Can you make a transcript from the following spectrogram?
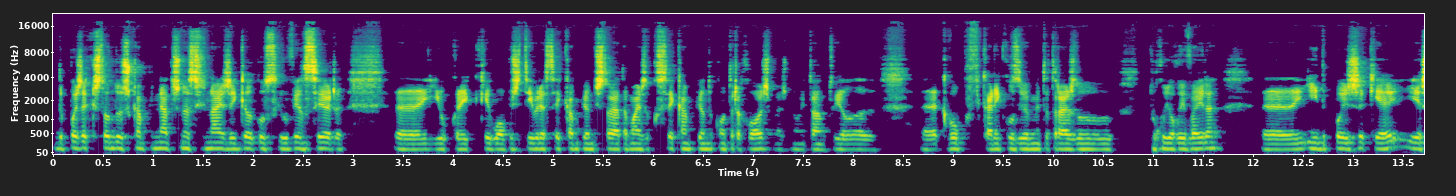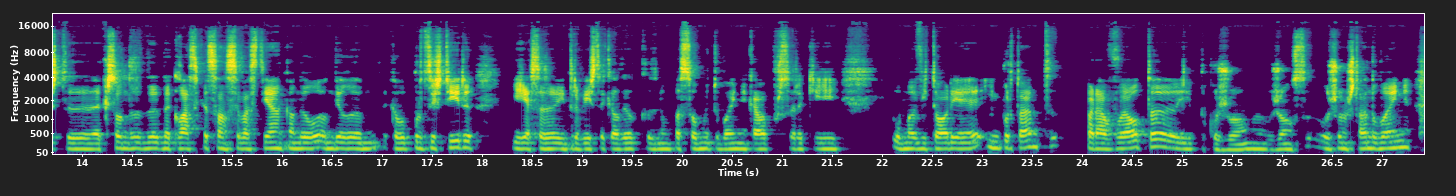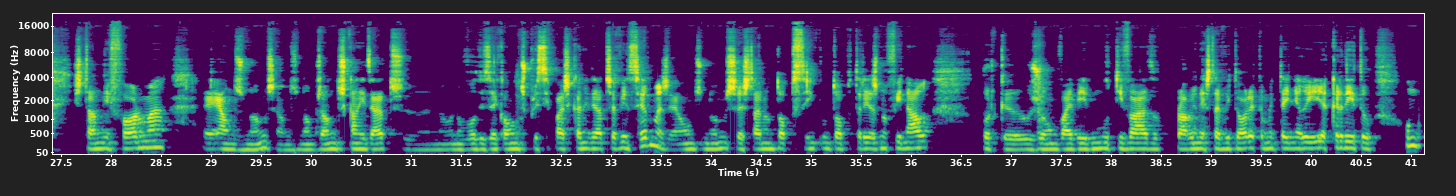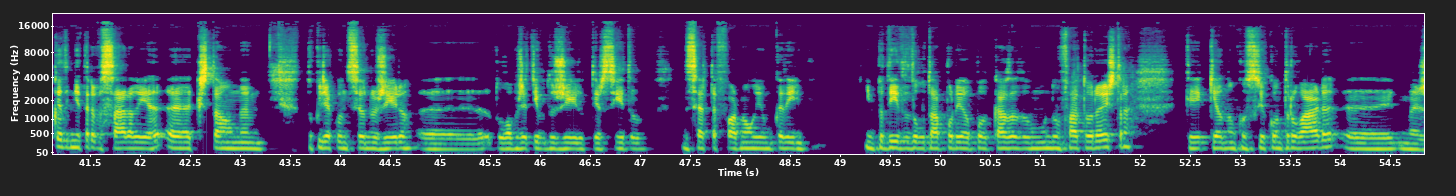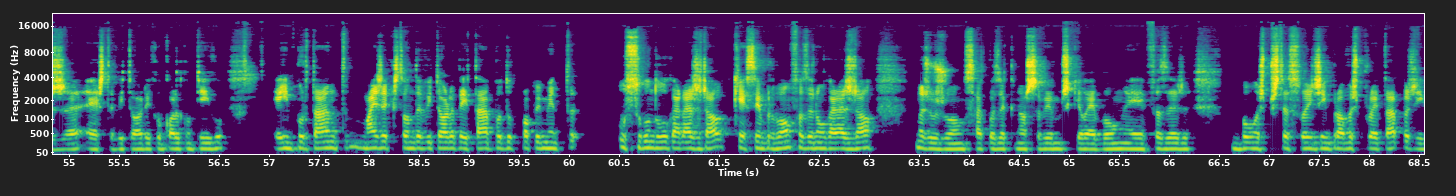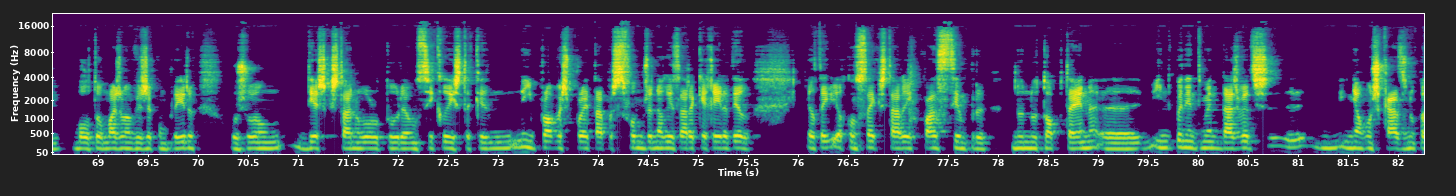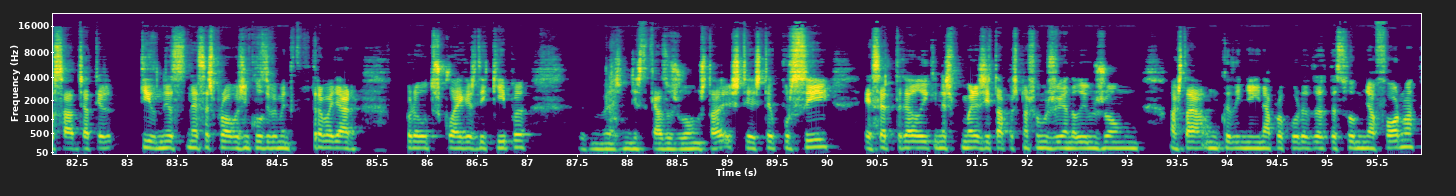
Depois a questão dos campeonatos nacionais em que ele conseguiu vencer, uh, e eu creio que o objetivo era ser campeão de estrada mais do que ser campeão de contra-relógio, mas no entanto ele uh, acabou por ficar inclusivamente atrás do, do Rui Oliveira. Uh, e depois aqui é este, a questão de, da clássica São Sebastião, onde onde ele acabou por desistir, e essa entrevista que ele deu, que não passou muito bem, acaba por ser aqui uma vitória importante para a volta e porque o João, o João, o João estando bem, estando em forma, é um dos nomes, é um dos nomes, é um dos candidatos, não, não vou dizer que é um dos principais candidatos a vencer, mas é um dos nomes a estar num top 5, um top 3 no final, porque o João vai vir motivado para além desta vitória, também tem ali, acredito, um bocadinho atravessado ali a, a questão um, do que lhe aconteceu no giro, uh, do objetivo do giro ter sido, de certa forma, ali um bocadinho impedido de lutar por ele por causa de um, de um fator extra, que, que ele não conseguiu controlar, uh, mas esta vitória, concordo contigo, é importante, mais a questão da vitória da etapa do que propriamente o segundo lugar à geral, que é sempre bom fazer um lugar à geral, mas o João, se há coisa que nós sabemos que ele é bom, é fazer boas prestações em provas por etapas e voltou mais uma vez a cumprir. O João, desde que está no World Tour, é um ciclista que em provas por etapas, se formos analisar a carreira dele, ele, tem, ele consegue estar quase sempre no, no top 10, uh, eh, independentemente das vezes, uh, em alguns casos no passado, já ter tido nesse, nessas provas, inclusivamente, de trabalhar para outros colegas de equipa mas neste caso o João está, esteve, esteve por si. É certo que ali nas primeiras etapas que nós fomos vendo ali o João lá está um bocadinho aí na procura da, da sua melhor forma,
